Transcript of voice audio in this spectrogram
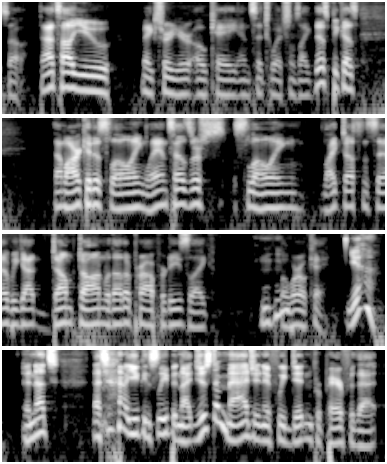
So that's how you make sure you're okay in situations like this because the market is slowing, land sales are s- slowing. Like Justin said, we got dumped on with other properties, like, Mhm. but we're okay. Yeah, and that's that's how you can sleep at night. Just imagine if we didn't prepare for that,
